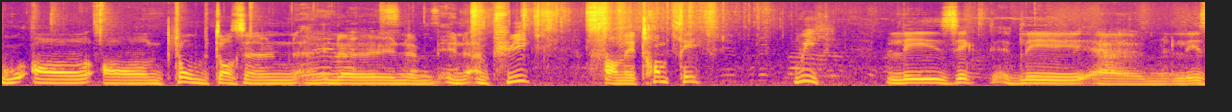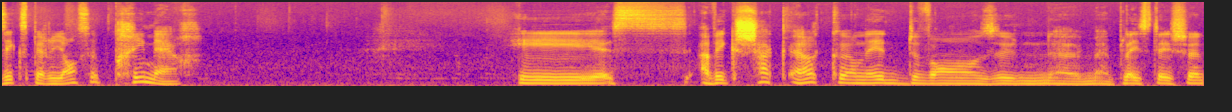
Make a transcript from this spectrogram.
Ou on, tombe dans un, un puits, on est trompé. Oui, les, les, euh, les expériences primaires. Et avec chaque heure qu'on est devant une, euh, un PlayStation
